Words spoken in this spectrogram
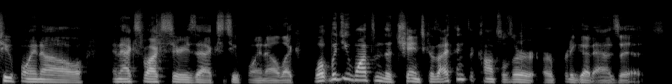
2.0 and Xbox Series X 2.0? Like what would you want them to change cuz I think the consoles are are pretty good as is.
